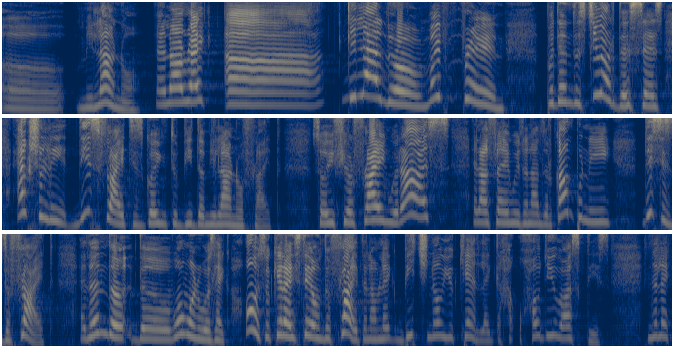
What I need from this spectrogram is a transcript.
uh, Milano, and I'm like, ah, Milano, my friend. But then the stewardess says, actually, this flight is going to be the Milano flight. So if you're flying with us and I'm flying with another company, this is the flight. And then the, the woman was like, oh, so can I stay on the flight? And I'm like, bitch, no, you can't. Like, how, how do you ask this? And they're like,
